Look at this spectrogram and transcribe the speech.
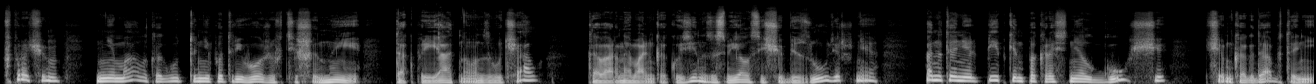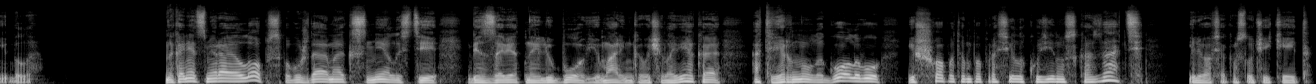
Впрочем, немало, как будто не потревожив тишины, так приятно он звучал. Коварная маленькая кузина засмеялась еще безудержнее — а Натаниэль Пипкин покраснел гуще, чем когда бы то ни было. Наконец, Мирая Лопс, побуждаемая к смелости беззаветной любовью маленького человека, отвернула голову и шепотом попросила кузину сказать, или, во всяком случае, Кейт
